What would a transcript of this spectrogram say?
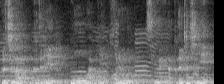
그렇지만 그들이 보호하기 어려운 생명이다. 그들 자신이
